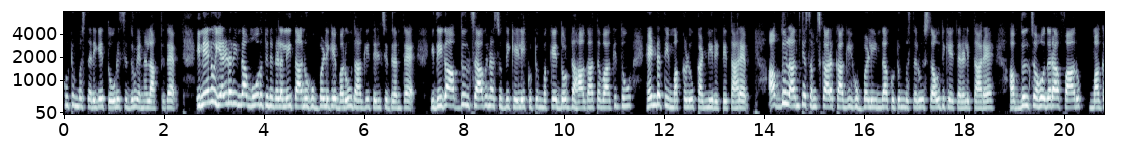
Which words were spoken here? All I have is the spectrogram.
ಕುಟುಂಬಸ್ಥರಿಗೆ ತೋರಿಸಿದ್ರು ಎನ್ನಲಾಗ್ತಿದೆ. ಇನ್ನೇನು ಎರಡರಿಂದ ಮೂರು ದಿನಗಳಲ್ಲಿ ತಾನು ಹುಬ್ಬಳ್ಳಿಗೆ ಬರುವುದಾಗಿ ತಿಳಿಸಿದ್ರಂತೆ. ಇದೀಗ ಅಬ್ದುಲ್ ಸಾವಿನ ಸುದ್ದಿ ಕೇಳಿ ಕುಟುಂಬಕ್ಕೆ ದೊಡ್ಡ ಆಘಾತವಾಗಿದ್ದು ಹೆಂಡತಿ ಮಕ್ಕಳು ಕಣ್ಣೀರಿಟ್ಟಿದ್ದಾರೆ. ಅಬ್ದುಲ್ ಅಂತ್ಯ ಸಂಸ್ಕಾರಕ್ಕಾಗಿ ಹುಬ್ಬಳ್ಳಿಯಿಂದ ಕುಟುಂಬಸ್ಥರು ಸೌದಿಗೆ ತೆರಳಿದ್ದಾರೆ. ಅಬ್ದುಲ್ ಸಹೋದರ ಫಾರೂಕ್, ಮಗ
